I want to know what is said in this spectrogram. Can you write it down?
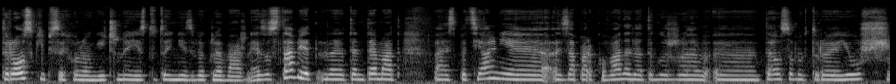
troski psychologicznej jest tutaj niezwykle ważny. Ja zostawię e, ten temat e, specjalnie zaparkowany, dlatego że te osoby, które już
